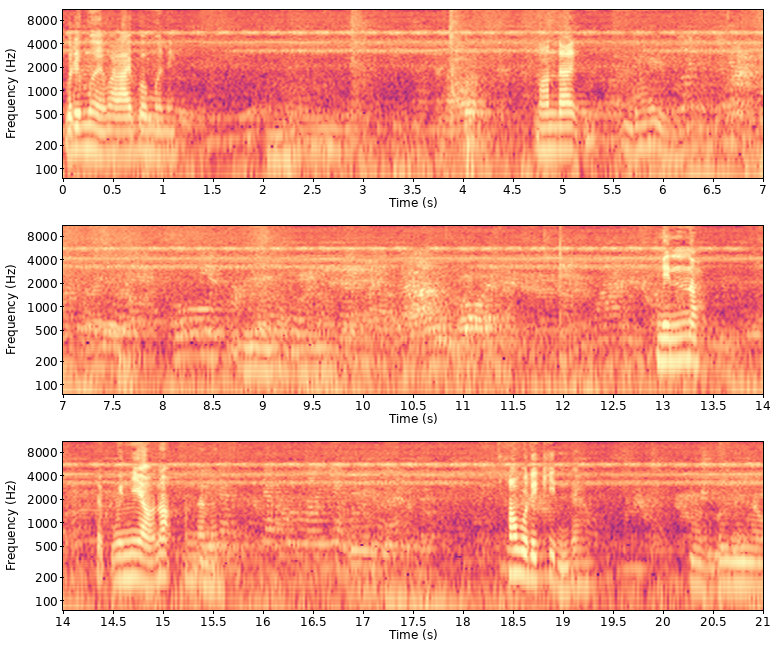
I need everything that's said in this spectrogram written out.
บ่ได้เมื่อยมาหลายบ่มื้อนี้ นอนได้มิ้นท์เนาะจากมินเหนียวเนาะอันนั้นน่ะเฮาบ่ได้กินแล้วมันก็ไม่เอา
